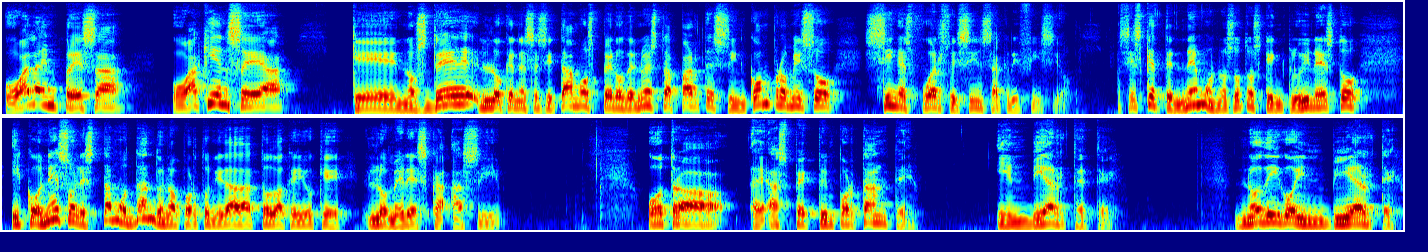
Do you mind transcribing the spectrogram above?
o a la empresa o a quien sea que nos dé lo que necesitamos, pero de nuestra parte sin compromiso, sin esfuerzo y sin sacrificio. Así es que tenemos nosotros que incluir esto y con eso le estamos dando una oportunidad a todo aquello que lo merezca así. Otro eh, aspecto importante, inviértete. No digo invierte,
